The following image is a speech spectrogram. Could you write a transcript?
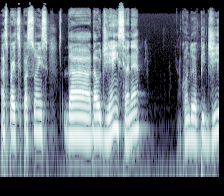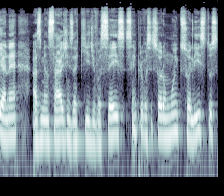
as participações da, da audiência, né? Quando eu pedia, né, as mensagens aqui de vocês, sempre vocês foram muito solícitos,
